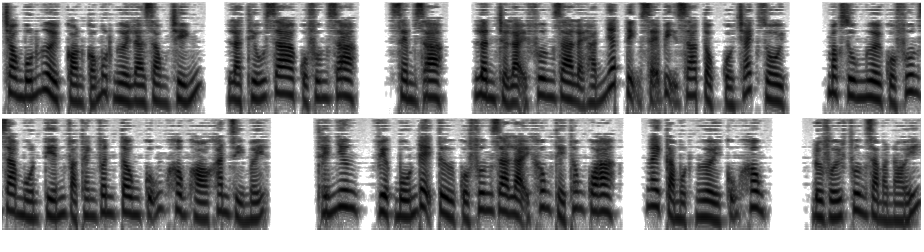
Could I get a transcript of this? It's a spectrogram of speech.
trong bốn người còn có một người là dòng chính, là thiếu gia của Phương gia. Xem ra, lần trở lại Phương gia lại hắn nhất định sẽ bị gia tộc của trách rồi. Mặc dù người của Phương gia muốn tiến vào Thanh Vân Tông cũng không khó khăn gì mấy. Thế nhưng, việc bốn đệ tử của Phương gia lại không thể thông qua, ngay cả một người cũng không. Đối với Phương gia mà nói,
